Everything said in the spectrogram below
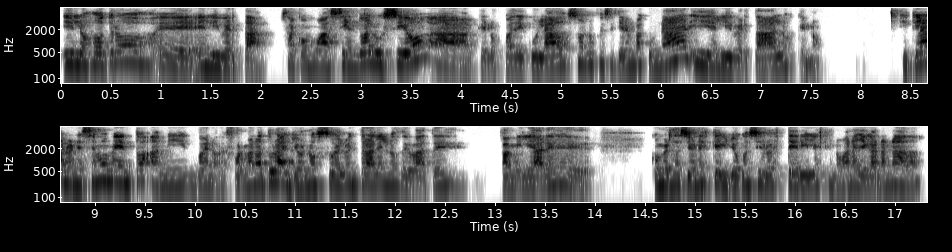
y los otros eh, en libertad, o sea, como haciendo alusión a que los cuadriculados son los que se quieren vacunar y en libertad los que no. Y claro, en ese momento a mí, bueno, de forma natural, yo no suelo entrar en los debates familiares, conversaciones que yo considero estériles, que no van a llegar a nada.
